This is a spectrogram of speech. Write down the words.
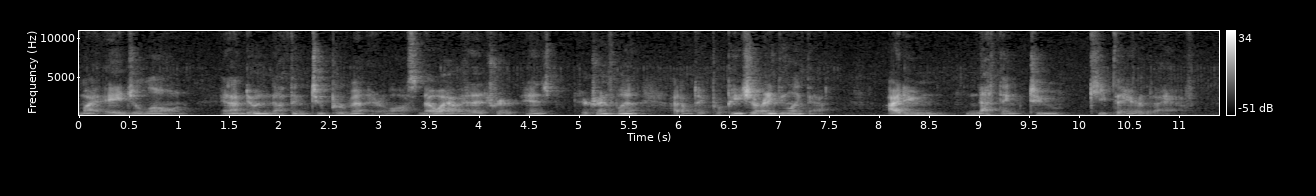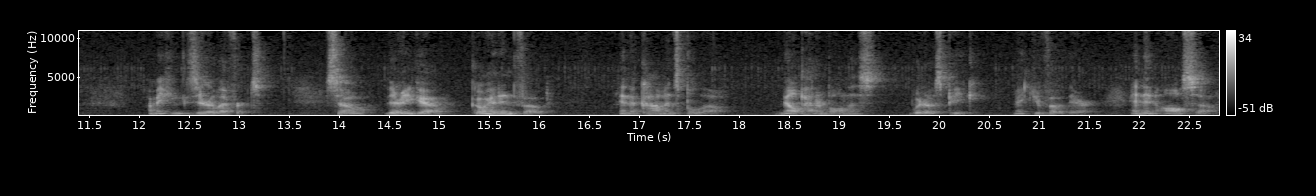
My age alone, and I'm doing nothing to prevent hair loss. No, I haven't had a tra- hair transplant. I don't take Propecia or anything like that. I do nothing to keep the hair that I have. I'm making zero efforts so there you go. Go ahead and vote in the comments below. Male pattern baldness, widow's peak. Make your vote there. And then also,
